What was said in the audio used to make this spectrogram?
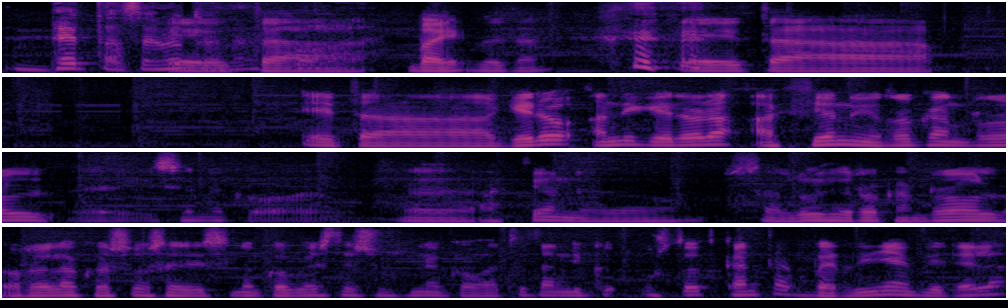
Beta zenuten, eta eh? bai, betan. eta eta gero handik gerora akzion rock and roll eh, izeneko eh, akzion edo salud rock and roll horrelako eso zer izeneko beste zuzeneko batetan nik uste dut kantak berdinak direla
